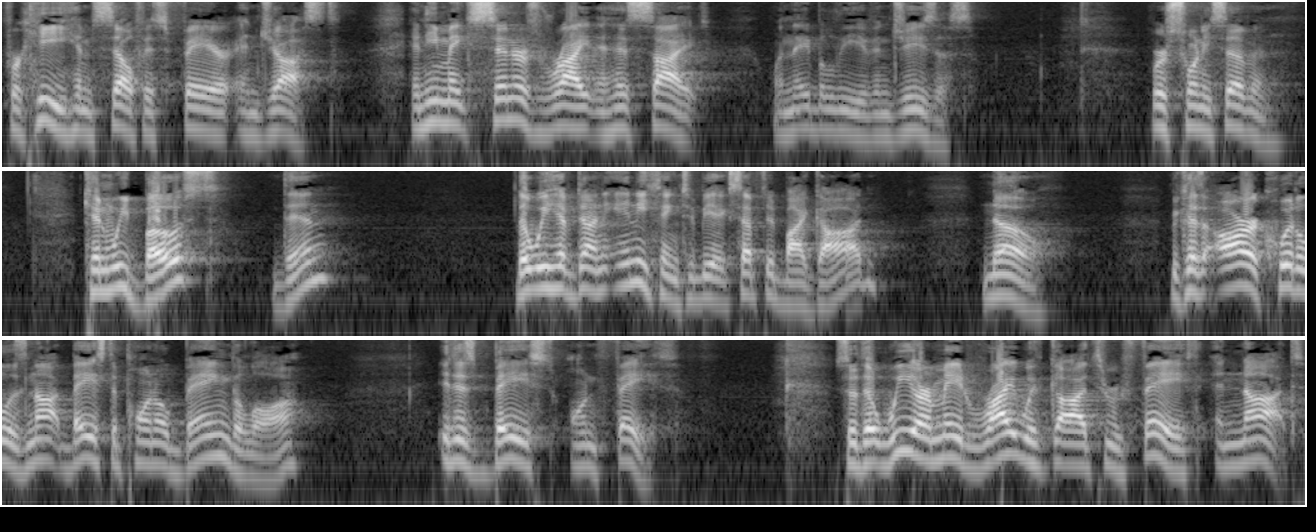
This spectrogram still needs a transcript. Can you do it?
for he himself is fair and just, and he makes sinners right in his sight when they believe in Jesus. Verse 27 Can we boast then? That we have done anything to be accepted by God? No, because our acquittal is not based upon obeying the law, it is based on faith. So that we are made right with God through faith and not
